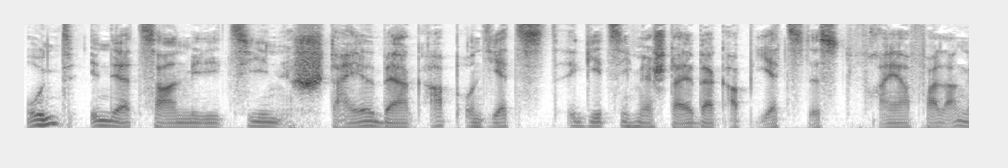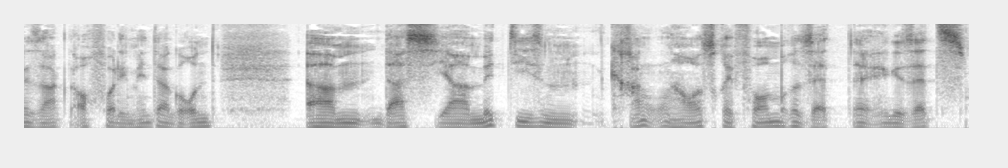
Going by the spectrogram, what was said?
und in der Zahnmedizin steil bergab und jetzt geht es nicht mehr steil bergab, jetzt ist freier Fall angesagt, auch vor dem Hintergrund ähm, dass ja mit diesem Krankenhausreformgesetz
